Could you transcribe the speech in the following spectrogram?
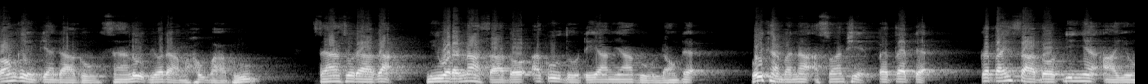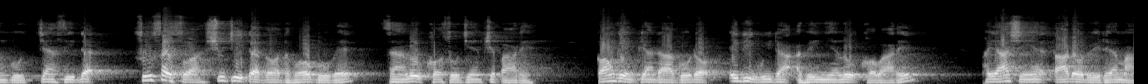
ကောင်းကင်ပြန်တာကိုဇံလို့ပြောတာမဟုတ်ပါဘူးဇံဆိုတာက និဝရဏစာသောအကုသိုလ်တရားများကိုလောင်တက်ဝိခံပနအစွမ်းဖြင့်ပတ်သက်တဲ့ကတိုင်းစာသောပြဉ္ညတ်အာယုံကိုကြံစီတတ်စူးစိုက်စွာရှုကြည့်တတ်သောသဘောကိုပဲဇံလို့ခေါ်ဆိုခြင်းဖြစ်ပါတယ်။ကောင်းကင်ပြန်တာကိုတော့အိဋ္ဌိဝိဒအဘိညာဉ်လို့ခေါ်ပါတယ်။ဖယားရှင်ရဲ့သားတော်တွေထဲမှာ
